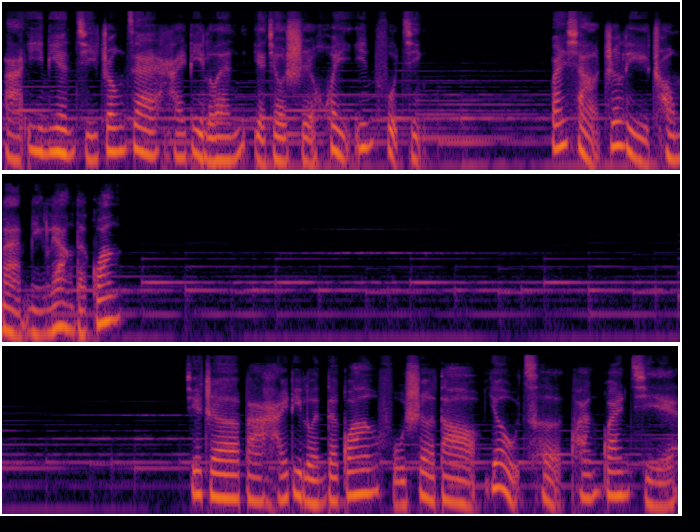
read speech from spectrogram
把意念集中在海底轮，也就是会阴附近，观想这里充满明亮的光。接着，把海底轮的光辐射到右侧髋关节，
